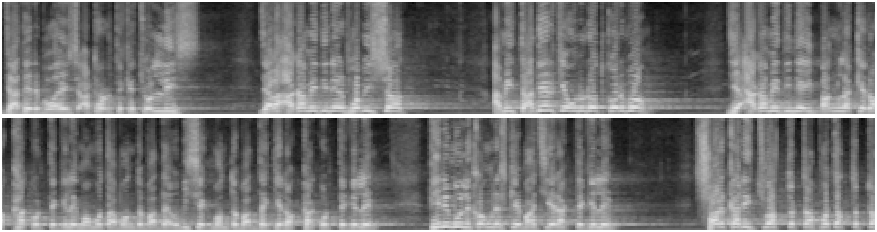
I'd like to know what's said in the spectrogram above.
যাদের বয়স আঠারো থেকে চল্লিশ, যারা আগামী দিনের ভবিষ্যৎ, আমি তাদেরকে অনুরোধ করব যে আগামী দিনে এই বাংলাকে রক্ষা করতে গেলে মমতা বন্দ্যোপাধ্যায়, অভিষেক বন্দ্যোপাধ্যায়কে রক্ষা করতে গেলে, তৃণমূল কংগ্রেসকে বাঁচিয়ে রাখতে গেলে, সরকারি চুয়াত্তরটা, পঁচাত্তরটা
